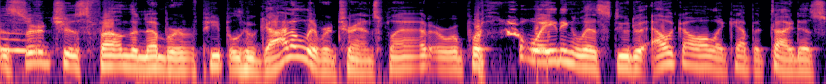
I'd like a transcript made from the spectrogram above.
Researchers found the number of people who got a liver transplant or were put on a waiting list due to alcoholic hepatitis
